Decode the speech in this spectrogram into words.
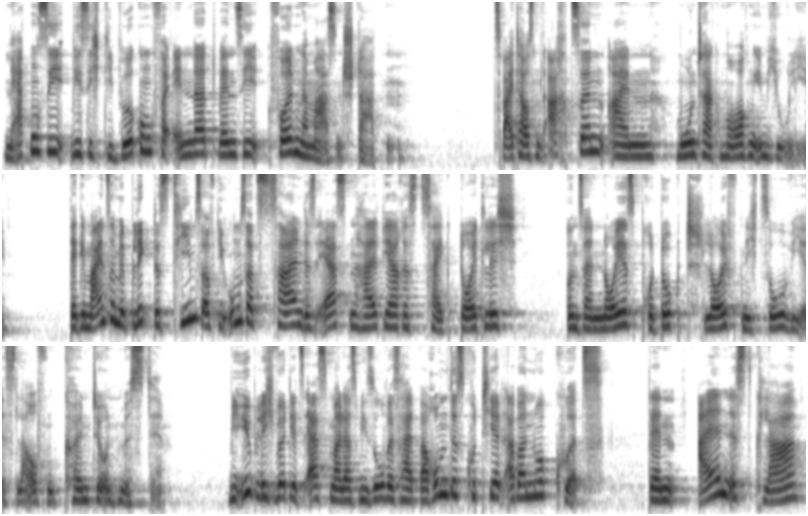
Merken Sie, wie sich die Wirkung verändert, wenn Sie folgendermaßen starten. 2018, ein Montagmorgen im Juli. Der gemeinsame Blick des Teams auf die Umsatzzahlen des ersten Halbjahres zeigt deutlich, unser neues Produkt läuft nicht so, wie es laufen könnte und müsste. Wie üblich wird jetzt erstmal das Wieso, Weshalb, Warum diskutiert, aber nur kurz. Denn allen ist klar,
